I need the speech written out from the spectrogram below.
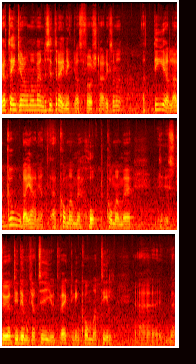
Och Jag tänker om man vänder sig till dig Niklas först här, liksom att, att dela goda gärningar, att, att komma med hopp, komma med eh, stöd till demokratiutveckling, komma till eh, med,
